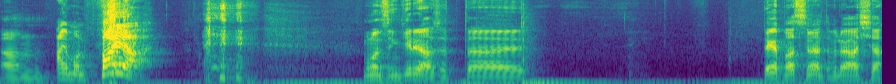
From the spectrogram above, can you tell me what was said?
um,? I m on fire. mul on siin kirjas, et äh, tegelikult ma tahtsin öelda veel ühe asja,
